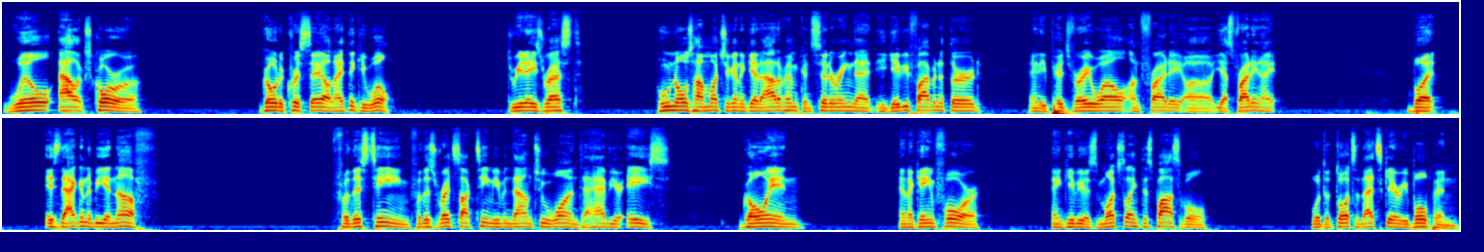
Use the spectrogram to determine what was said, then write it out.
will Alex Cora go to Chris Sale? And I think he will. Three days rest. Who knows how much you're going to get out of him, considering that he gave you five in the third and he pitched very well on Friday. Uh, yes, Friday night. But is that going to be enough for this team, for this Red Sox team, even down 2 1, to have your ace go in in a game four and give you as much length as possible with the thoughts of that scary bullpen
